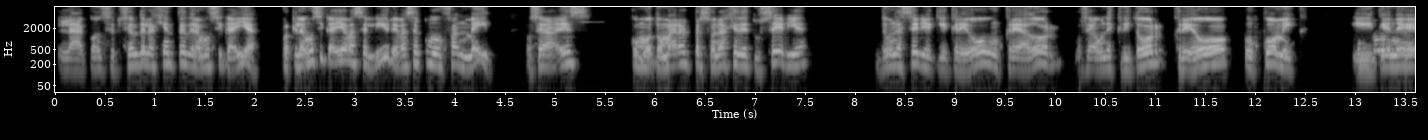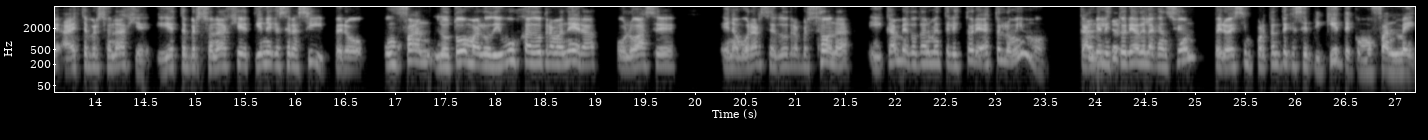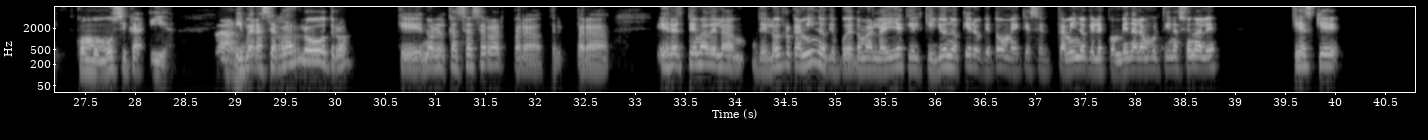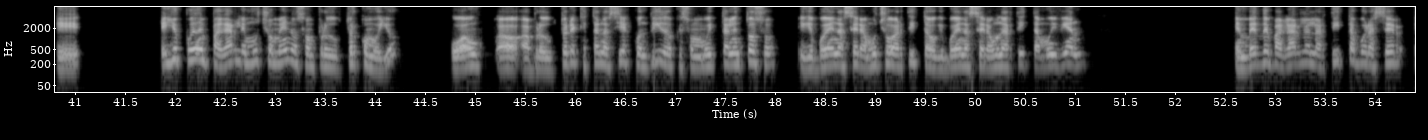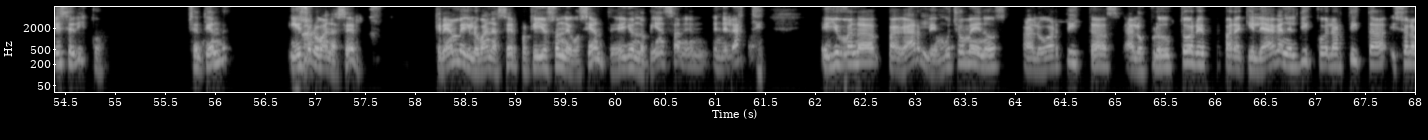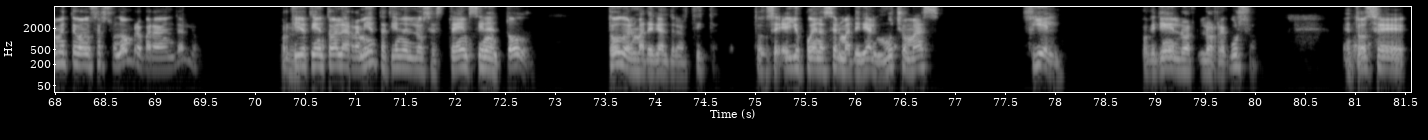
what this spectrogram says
la concepción de la gente de la música IA, porque la música IA va a ser libre, va a ser como un fan-made, o sea, es como tomar al personaje de tu serie, de una serie que creó un creador, o sea, un escritor creó un cómic y tiene a este personaje, y este personaje tiene que ser así, pero un fan lo toma, lo dibuja de otra manera o lo hace enamorarse de otra persona y cambia totalmente la historia. Esto es lo mismo, cambia la historia de la canción, pero es importante que se etiquete como fan-made, como música IA. Y para cerrar lo otro, que no lo alcancé a cerrar para, para era el tema de la, del otro camino que puede tomar la IA, que es el que yo no quiero que tome, que es el camino que les conviene a las multinacionales, que es que eh, ellos pueden pagarle mucho menos a un productor como yo, o a, un- a- a productores que están así escondidos, que son muy talentosos y que pueden hacer a muchos artistas o que pueden hacer a un artista muy bien, en vez de pagarle al artista por hacer ese disco. ¿Se entiende? Y eso lo van a hacer. Créanme que lo van a hacer porque ellos son negociantes, ellos no piensan en, en el arte. Ellos van a pagarle mucho menos a los artistas, a los productores, para que le hagan el disco del artista y solamente van a usar su nombre para venderlo. Porque Mm. ellos tienen todas las herramientas, tienen los stems, tienen todo, todo el material del artista. Entonces ellos pueden hacer material mucho más fiel, porque tienen los, los recursos. Entonces,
